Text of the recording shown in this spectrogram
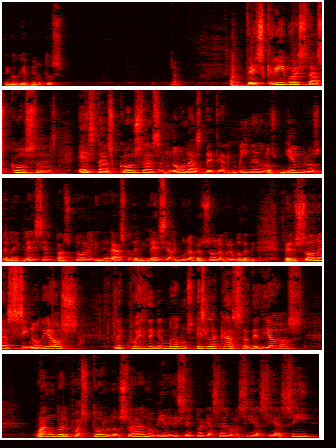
¿Tengo diez minutos? Te escribo estas cosas estas cosas no las determinan los miembros de la iglesia, el pastor, el liderazgo de la iglesia, alguna persona, un grupo de personas, sino Dios. Recuerden, hermanos, es la casa de Dios. Cuando el pastor Lozano viene y dice esto hay que hacerlo así, así, así,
